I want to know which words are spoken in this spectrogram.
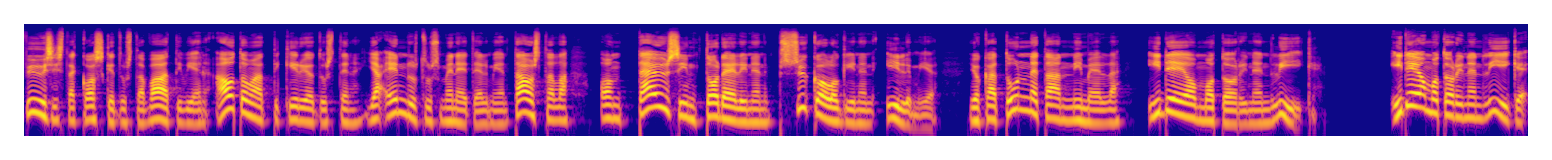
fyysistä kosketusta vaativien automaattikirjoitusten ja ennustusmenetelmien taustalla on täysin todellinen psykologinen ilmiö, joka tunnetaan nimellä ideomotorinen liike. Ideomotorinen liike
